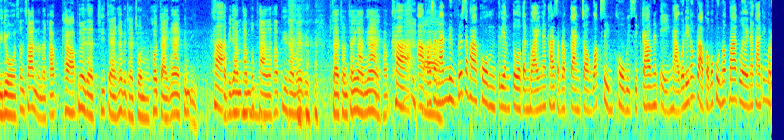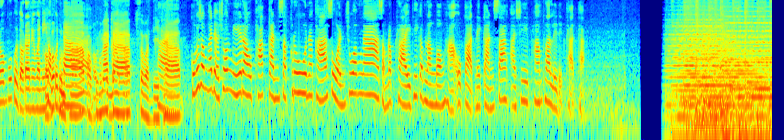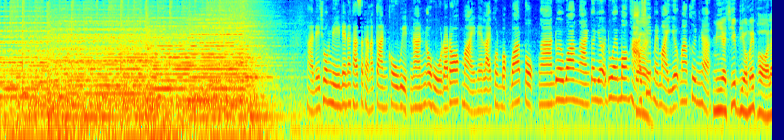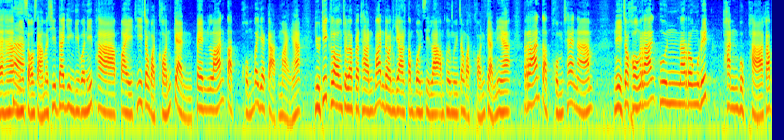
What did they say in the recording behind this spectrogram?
วิดีโอสั้นๆนะนะครับ ครับ เพื่อจะชี้แจงให้ประชาชนเข้าใจง่ายขึ้นอีกค่ะ แต่พยายามทำทุกทางนะครับที่ทำให้ประ ชาชนใช้งานง่ายครับ ค่ะอะอ่าเพราะฉะนั้น 1 พฤษภาคมเตรียมตัวกันไว้นะคะสำหรับการจองวัคซีนโควิด -19 นั่นเองค่ะ วันนี้ต้องกราบขอบพระคุณมาก ๆ เลยนะคะ ที่มาร่วมพูดคุยกับเราในวันนี้ขขออบบพระคุณคุณค่ะครับขอบคุณมากขอบคุณคมากรัครับบสวัสดีค่ะครับ คุณผู้ชมคะเดี๋ยวช่วงนี้เราพักกันสักครู่นะคะ ส่วนช่วงหน้าสำหรับใครที่กำลังมองหาโอกาสในการสร้างอาชีพห้ามพลาดเลยเด็ดขาดค่ะ ในช่วงนี้เนี่ยนะคะสถานการณ์โควิดนั้นโอ้โหระลอกใหม่เนี่ยหลายคนบอกว่าตกงานด้วยว่างงานก็เยอะด้วยมองหาใช่ อาชีพใหม่ ๆ เยอะมากขึ้นค่ะ มีอาชีพเดียวไม่พอแล้วฮะ ค่ะ มี2อสามอาชีพได้ยิ่งดีวันนี้พาไปที่จังหวัดขอนแก่น เป็นร้านตัดผมบรรยากาศใหม่ฮะ อยู่ที่คลองชลประทานบ้านดอนยางตำบลศิลาอำเภอเมืองจังหวัดขอนแก่นนี่ฮะ ร้านตัดผมแช่น้ำนี่เจ้าของร้านคุณนรงฤทธิ์พันธ์บุปผาครับ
